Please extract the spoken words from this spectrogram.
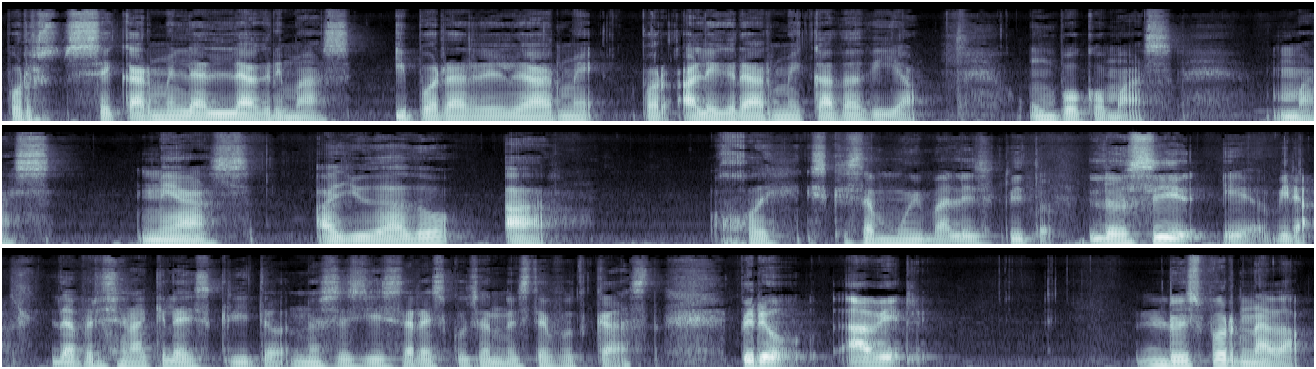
por secarme las lágrimas y por alegrarme, por alegrarme cada día un poco más. Más me has ayudado a Joder, es que está muy mal escrito. Lo sé. Eh, mira, la persona que lo ha escrito, no sé si estará escuchando este podcast, pero a ver, no es por nada,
